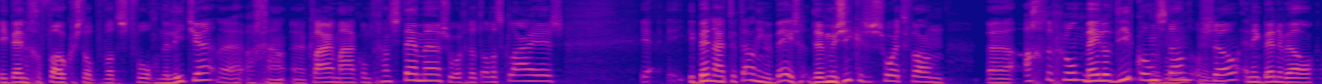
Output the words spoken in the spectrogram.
ik ben gefocust op wat is het volgende liedje. Eh, gaan klaarmaken om te gaan stemmen. Zorgen dat alles klaar is. Ja, ik ben daar totaal niet mee bezig. De muziek is een soort van achtergrondmelodie constant Mhm, of mhm. zo. En ik ben er wel...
